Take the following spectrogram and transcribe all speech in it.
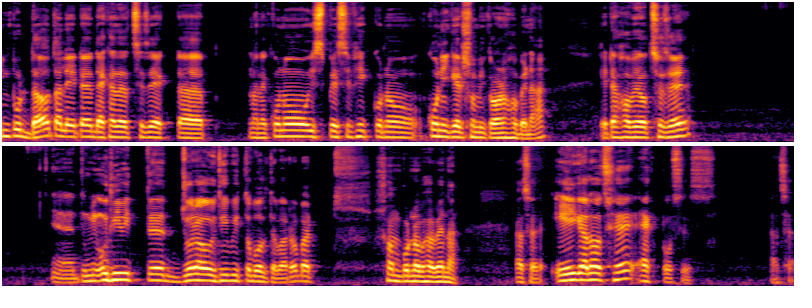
ইনপুট দাও, তাহলে এটা দেখা যাচ্ছে যে একটা মানে কোনো স্পেসিফিক কোনো কণিকের সমীকরণ হবে না। এটা হবে হচ্ছে যে তুমি অধিবৃত্তের জোড়া অধিবৃত্ত বলতে পারো বাট সম্পূর্ণভাবে না। আচ্ছা এই গেল হচ্ছে এক প্রসেস আচ্ছা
